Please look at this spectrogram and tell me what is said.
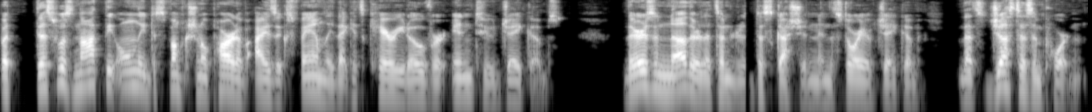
But this was not the only dysfunctional part of Isaac's family that gets carried over into Jacob's. There is another that's under discussion in the story of Jacob that's just as important.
